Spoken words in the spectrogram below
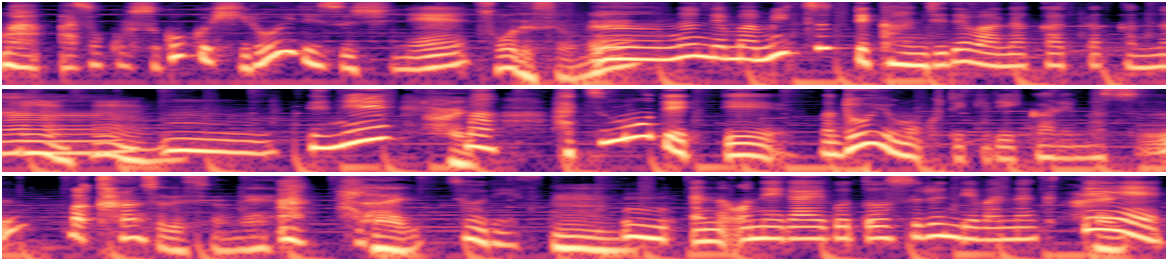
まああそこすごく広いですしね。そうですようね、ん。なんでまあ密って感じではなかったかな。うん。うん。でねはい。まあ初詣って、まあ、どういう目的で行かれます？まあ感謝ですよね。あはい、はい、そうです。うん。うん、あのお願い事をするんではなくて、はい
